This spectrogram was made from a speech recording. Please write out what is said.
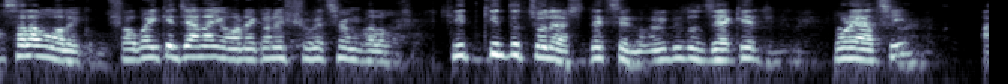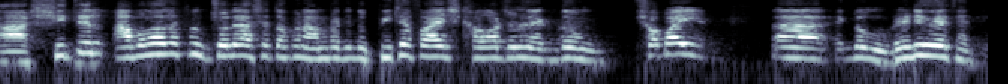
আসসালামু আলাইকুম। সবাইকে জানাই অনেক অনেক শুভেচ্ছা এবং ভালোবাসা। শীত কিন্তু চলে আসে, দেখছেন? আমি কিন্তু জ্যাকেট পরে আছি। আর শীতের আবহাওয়া যখন চলে আসে, তখন আমরা কিন্তু পিঠে পায়েস খাওয়ার জন্য একদম সবাই একদম রেডি হয়ে থাকি।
